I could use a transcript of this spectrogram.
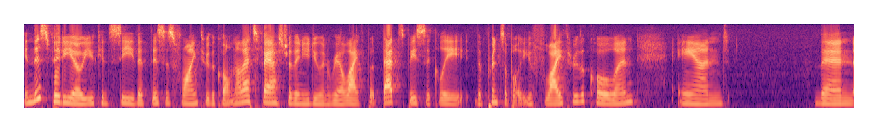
In this video, you can see that this is flying through the colon. Now, that's faster than you do in real life, but that's basically the principle. You fly through the colon, and then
